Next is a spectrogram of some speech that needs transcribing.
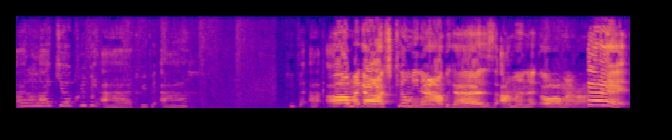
I don't like your creepy eye, creepy eye. Creepy eye. Oh my gosh, kill me now because I'm gonna. Oh my god.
